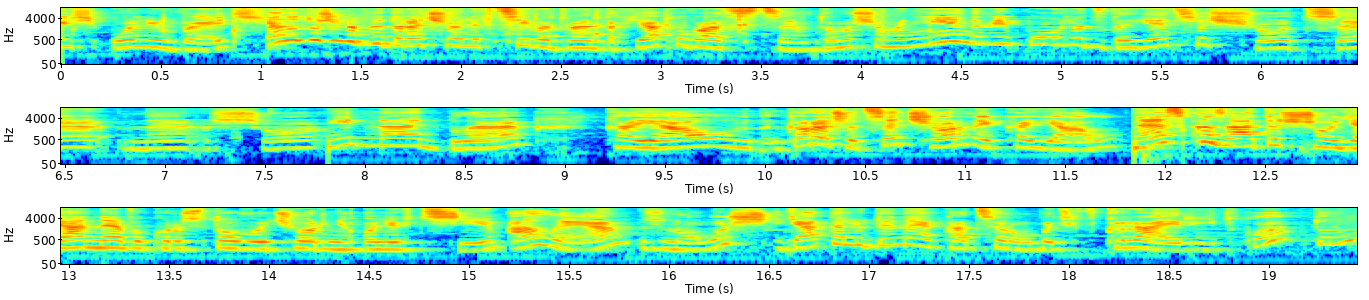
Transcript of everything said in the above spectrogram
якийсь олівець. Я не дуже люблю, до речі, олівці в адвентах. Як у вас з цим? Тому що мені, на мій погляд, здається, що це не що. Midnight Black. Каял, коротше, це чорний каял. Не сказати, що я не використовую чорні олівці, але знову ж я та людина, яка це робить вкрай рідко. Тому,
